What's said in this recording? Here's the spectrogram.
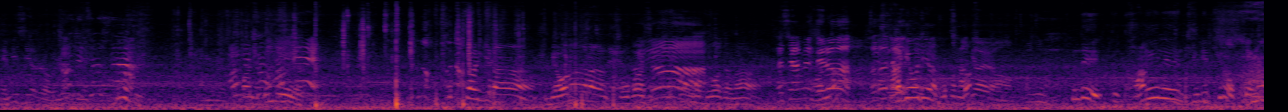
데미지를 올려주니까 면화랑 저거 시켰던 그거잖아. 다시 한 명 내려와. 가결이랑 그건가? 근데 그 강의는 두 개 필요 없잖아.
